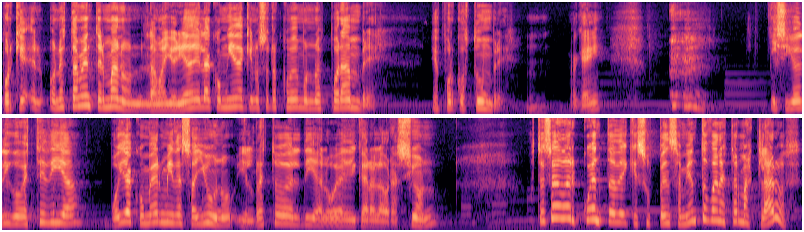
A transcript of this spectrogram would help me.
porque eh, honestamente, hermano, la mayoría de la comida que nosotros comemos no es por hambre, es por costumbre. Mm, ¿ok? Y si yo digo, este día voy a comer mi desayuno y el resto del día lo voy a dedicar a la oración, usted se va a dar cuenta de que sus pensamientos van a estar más claros.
